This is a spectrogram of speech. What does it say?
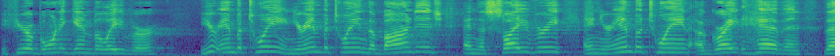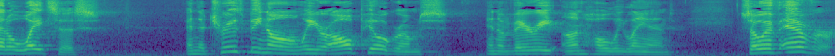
if you're a born again believer, you're in between. You're in between the bondage and the slavery, and you're in between a great heaven that awaits us. And the truth be known, we are all pilgrims in a very unholy land. So, if ever,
